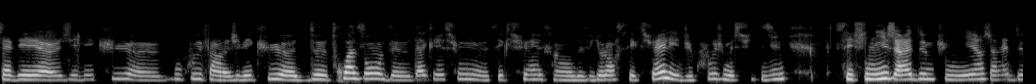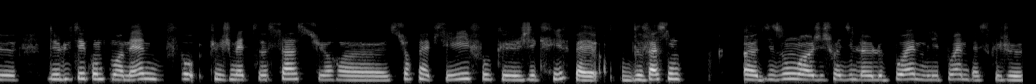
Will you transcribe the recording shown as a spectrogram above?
j'avais, j'ai vécu beaucoup, enfin, j'ai vécu deux, trois ans d'agression sexuelle, enfin, de violence sexuelle, et du coup, je me suis dit, c'est fini, j'arrête de me punir, j'arrête de, de lutter contre moi-même, il faut que je mette ça sur, sur papier, il faut que j'écrive bah, de façon euh, disons, euh, j'ai choisi le, poème, les poèmes parce que je,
